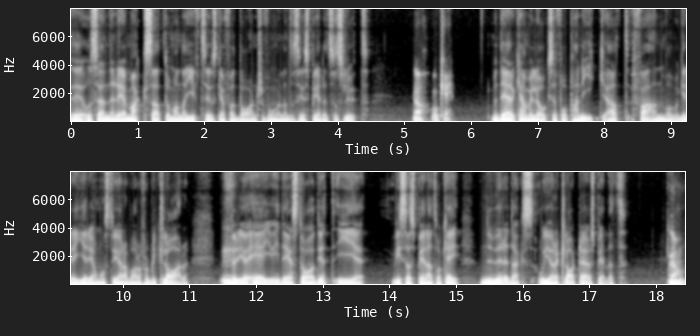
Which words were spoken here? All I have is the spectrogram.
Eh, och sen när det är maxat och man har gift sig och skaffat barn så får man väl ändå se spelet som slut. Ja, okej. Okay. Men där kan väl jag också få panik att fan vad grejer jag måste göra bara för att bli klar. Mm. För jag är ju i det stadiet i vissa spel att okej, okay, nu är det dags att göra klart det här spelet. Ja.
